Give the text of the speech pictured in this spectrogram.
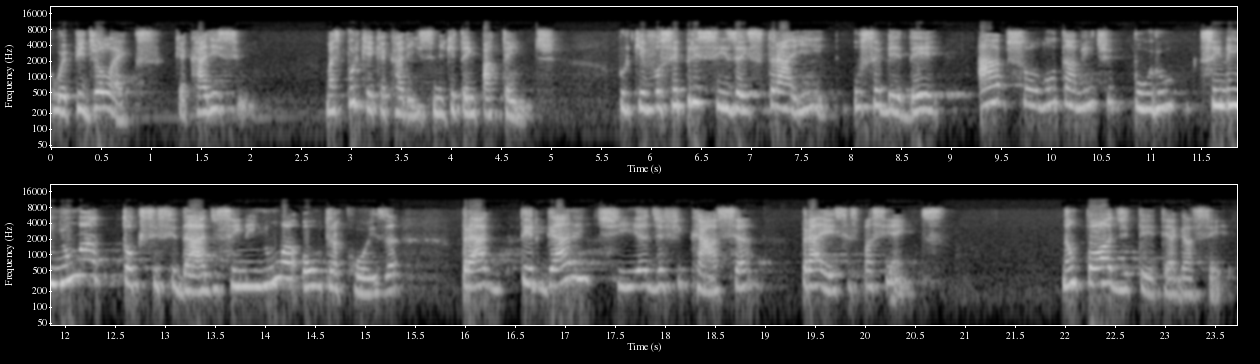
o Epidiolex, que é caríssimo. Mas por que, que é caríssimo e que tem patente? Porque você precisa extrair o CBD absolutamente puro, sem nenhuma toxicidade, sem nenhuma outra coisa, para ter garantia de eficácia para esses pacientes. Não pode ter THC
